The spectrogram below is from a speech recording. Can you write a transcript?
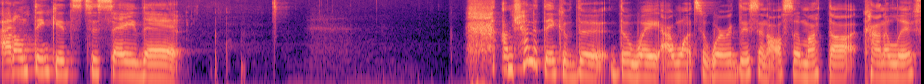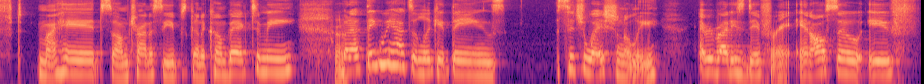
I don't think it's to say that. I'm trying to think of the the way I want to word this, and also my thought kind of left my head, so I'm trying to see if it's going to come back to me. But I think we have to look at things situationally. Everybody's different, and also if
